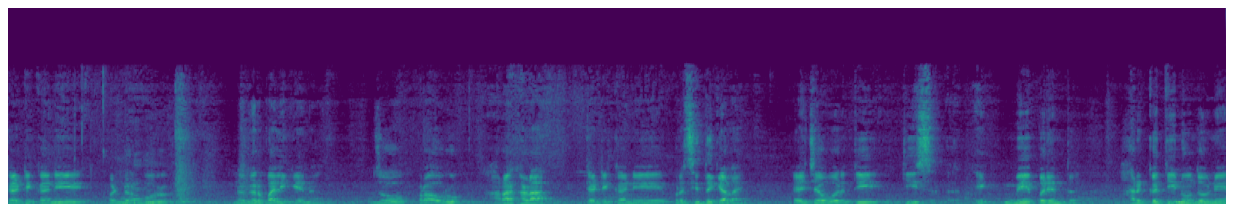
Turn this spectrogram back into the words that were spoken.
त्या ठिकाणी पंढरपूर नगरपालिकेनं जो प्रारूप आराखडा त्या ठिकाणी प्रसिद्ध केला आहे याच्यावरती तीस एक मेपर्यंत हरकती नोंदवणे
